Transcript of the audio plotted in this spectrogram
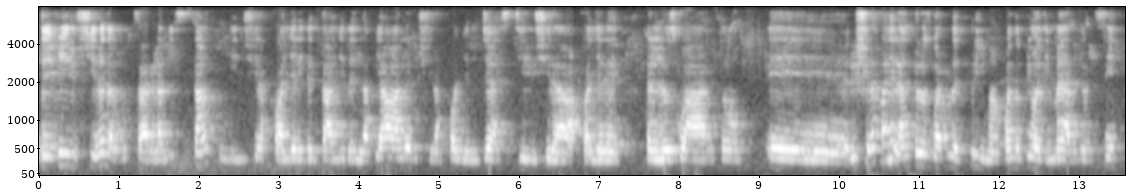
devi riuscire ad aguzzare la vista, quindi riuscire a cogliere i dettagli del labiale, riuscire a cogliere i gesti, riuscire a cogliere eh, lo sguardo, e riuscire a cogliere anche lo sguardo del prima, quando prima di immergersi.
